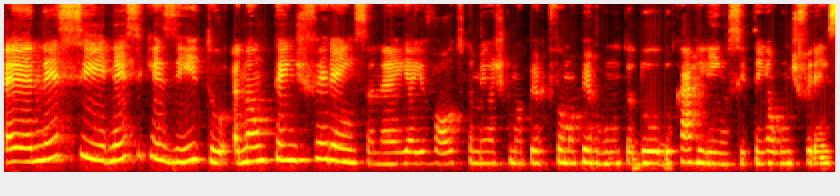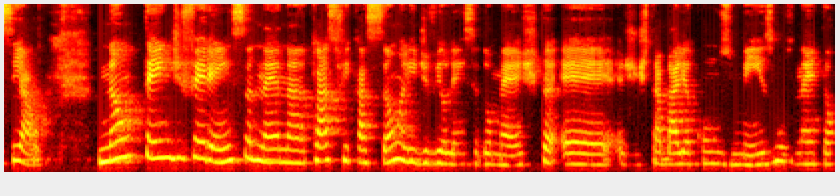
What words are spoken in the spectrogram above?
É, nesse, nesse quesito, não tem diferença, né? E aí volto também, acho que uma, foi uma pergunta do, do Carlinho, se tem algum diferencial. Não tem diferença, né, na classificação ali de violência doméstica, é, a gente trabalha com os mesmos, né? Então,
